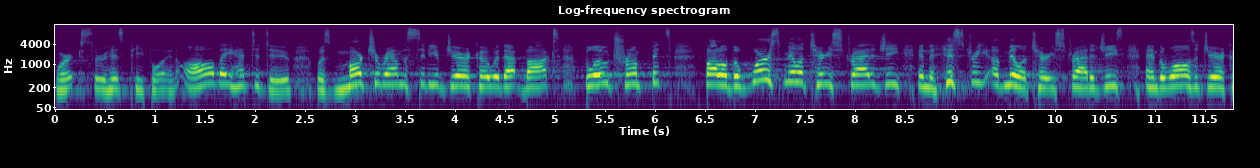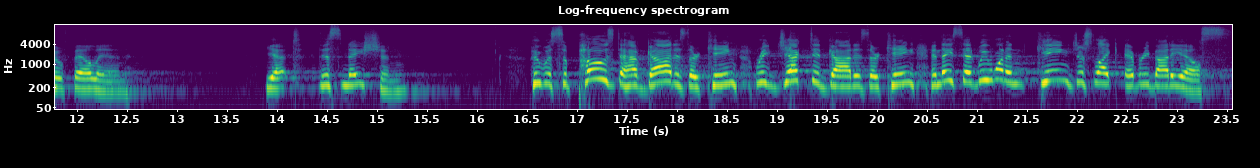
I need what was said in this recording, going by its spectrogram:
works through his people, and all they had to do was march around the city of Jericho with that box, blow trumpets, follow the worst military strategy in the history of military strategies, and the walls of Jericho fell in. Yet, this nation, who was supposed to have God as their king, rejected God as their king, and they said, We want a king just like everybody else.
